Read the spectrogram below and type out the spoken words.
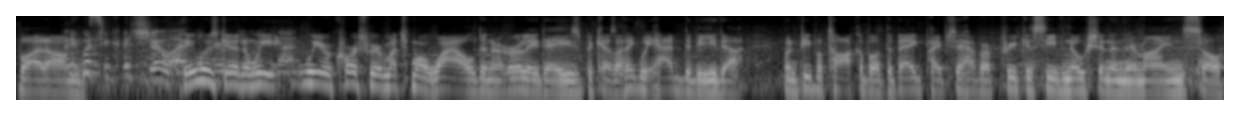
but um, it was a good show. I it was good, and we that. we of course we were much more wild in our early days because I think we had to be to. When people talk about the bagpipes, they have a preconceived notion in their minds, so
